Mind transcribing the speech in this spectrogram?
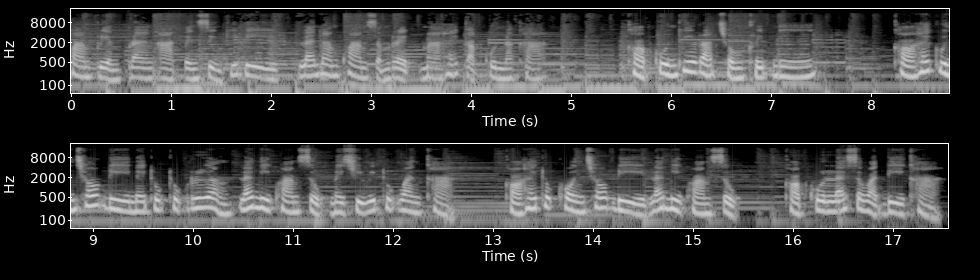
ความเปลี่ยนแปลงอาจเป็นสิ่งที่ดี และนำความสำเร็จมาให้กับคุณนะคะ ขอบคุณที่รับชมคลิปนี้ ขอให้คุณโชคดีในทุกๆเรื่อง และมีความสุขในชีวิตทุกวันค่ะ ขอให้ทุกคนโชคดีและมีความสุข ขอบคุณและสวัสดีค่ะ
